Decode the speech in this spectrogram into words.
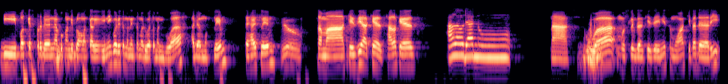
Di podcast perdana bukan diplomat kali ini, gue ditemenin sama dua teman gue. Ada Muslim, say hi Slim. Yo. Sama Kezia, Kez. Halo Kez. Halo Danu. Nah, gua, Muslim dan Kezia ini semua kita dari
